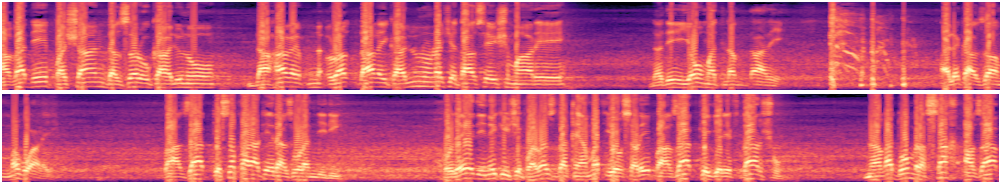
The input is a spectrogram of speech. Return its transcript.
هغه دی پشان د زرو کالونو د هغه کالونو نه چې تاسو یې شمارې د دې یو مطلب دا دی هلکه عذاب مه غواړئ په عذاب کې څه پراټې را ځوړندې دي خدای دې نه کړي چې په ورځ د قیامت یو سړی په عذاب کې ګرفتار شو نو هغه دومره سخت عذاب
